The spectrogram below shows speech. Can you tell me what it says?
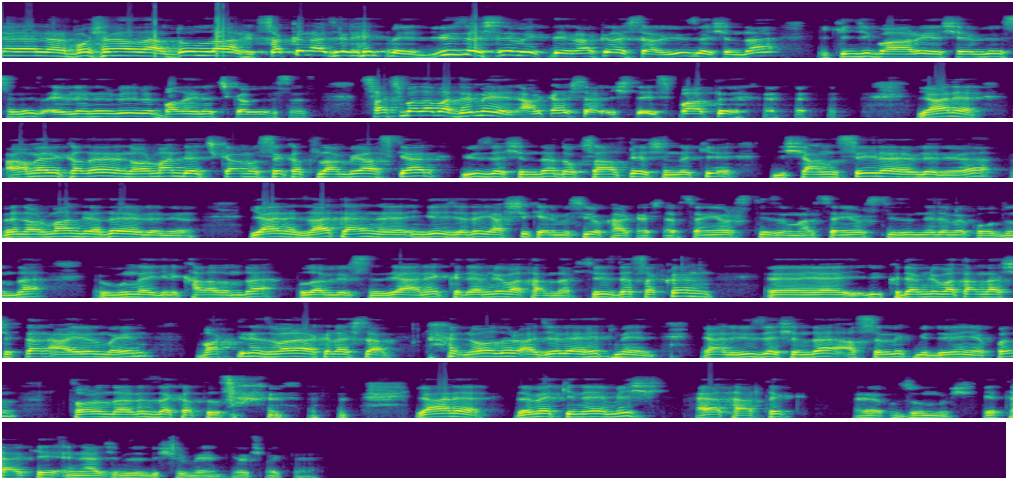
Evlenenler, boşananlar, dullar sakın acele etmeyin. 100 yaşını bekleyin arkadaşlar. 100 yaşında ikinci baharı yaşayabilirsiniz. Evlenebilir ve balayına çıkabilirsiniz. Saçmalama demeyin arkadaşlar. İşte ispatı. yani Amerikalı Normandiya çıkarmasına katılan bir asker 100 yaşında 96 yaşındaki nişanlısıyla evleniyor ve Normandiya'da evleniyor. Yani zaten e, İngilizce'de yaşlı kelimesi yok arkadaşlar. Senior citizen var. Senior citizen ne demek olduğunda bununla ilgili kanalımda bulabilirsiniz. Yani kıdemli vatandaş. Siz de sakın e, kıdemli vatandaşlıktan ayrılmayın. Vaktiniz var arkadaşlar. ne olur acele etmeyin. Yani 100 yaşında asırlık bir düğün yapın. Torunlarınız da katılsın. yani demek ki neymiş? Hayat artık e, uzunmuş. Yeter ki enerjimizi düşürmeyelim. Görüşmek üzere.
